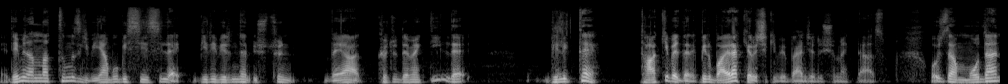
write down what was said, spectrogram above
E, demin anlattığımız gibi yani bu bir silsile. Biri birinden üstün veya kötü demek değil de birlikte takip ederek bir bayrak yarışı gibi bence düşünmek lazım. O yüzden modern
